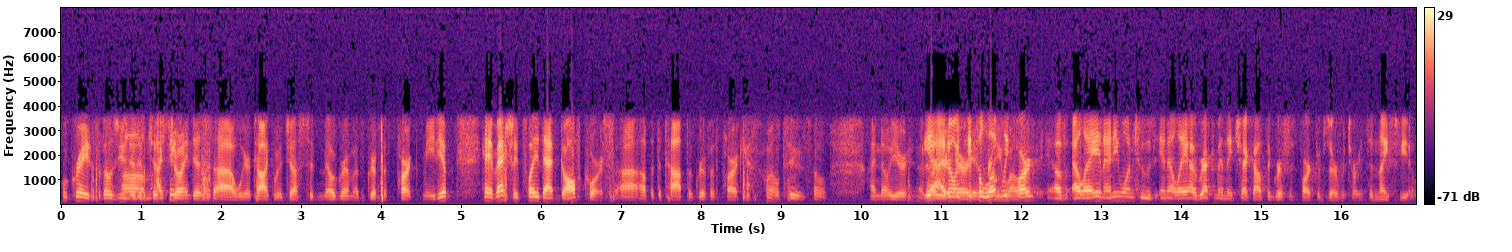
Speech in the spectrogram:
Well, great. For those of you that have Um, just think- joined us, uh, we are talking with Justin Milgram of Griffith Park Media. Hey, I've actually played that golf course uh, up at the top of Griffith Park as well too. So I know you're. I know yeah, I know it's, it's a lovely well. part of LA, and anyone who's in LA, I recommend they check out the Griffith Park Observatory. It's a nice view.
